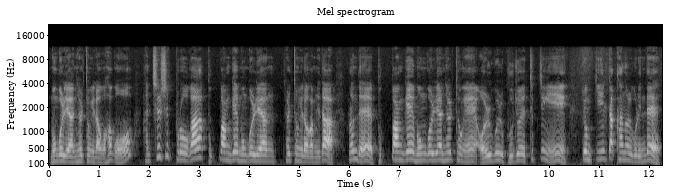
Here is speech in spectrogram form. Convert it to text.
몽골리안 혈통이라고 하고 한 70%가 북방계 몽골리안 혈통이라고 합니다. 그런데 북방계 몽골리안 혈통의 얼굴 구조의 특징이 좀 낄딱한 얼굴인데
